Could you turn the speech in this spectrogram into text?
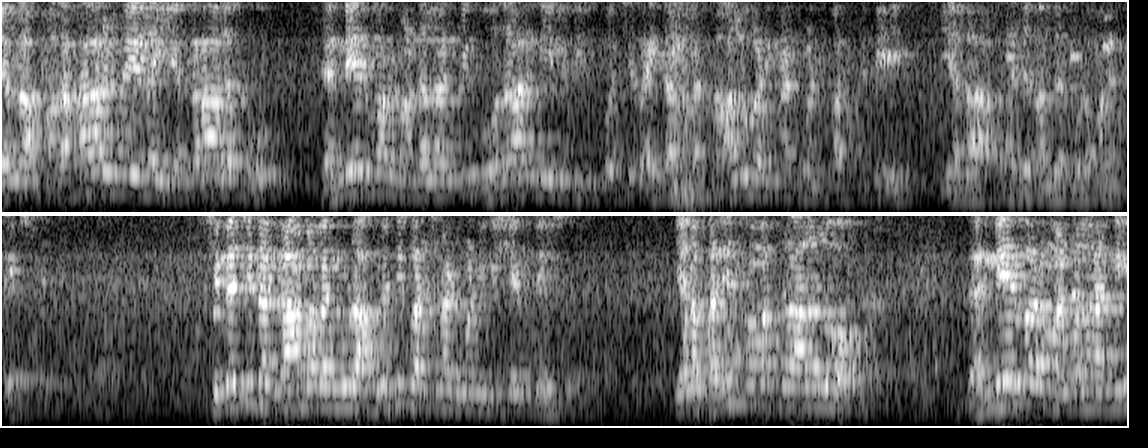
ఇలా పదహారు వేల ఎకరాలకు గన్నేరువారి మండలానికి గోదావరి నీళ్ళు తీసుకొచ్చి రైతాంగ కాలు పడినటువంటి పరిస్థితి ఇలా ప్రజలందరూ కూడా మనకు తెలుసు. చిన్న చిన్న గ్రామాలను కూడా అభివృద్ధి పరిచినటువంటి విషయం తెలుసు. ఇలా పది సంవత్సరాలలో గన్నేరువరం మండలాన్ని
